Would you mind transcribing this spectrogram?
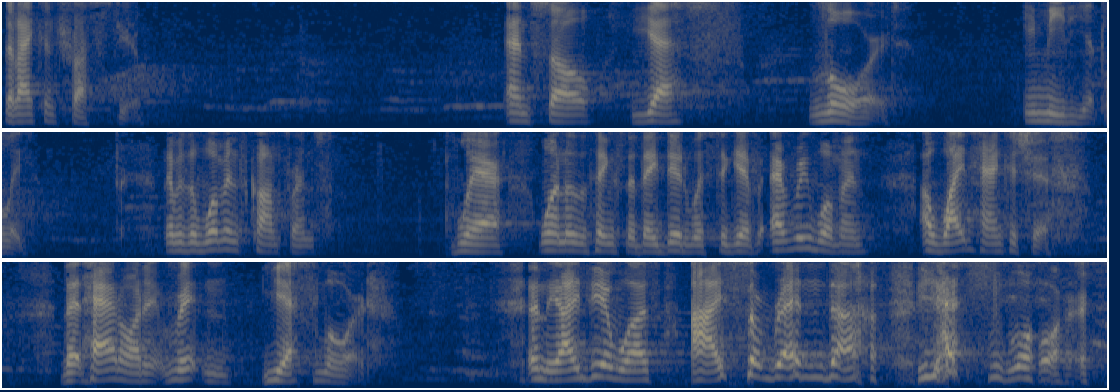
that I can trust you. And so, yes, Lord, immediately. There was a women's conference where one of the things that they did was to give every woman a white handkerchief that had on it written, Yes, Lord. And the idea was, I surrender. Yes, Lord.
